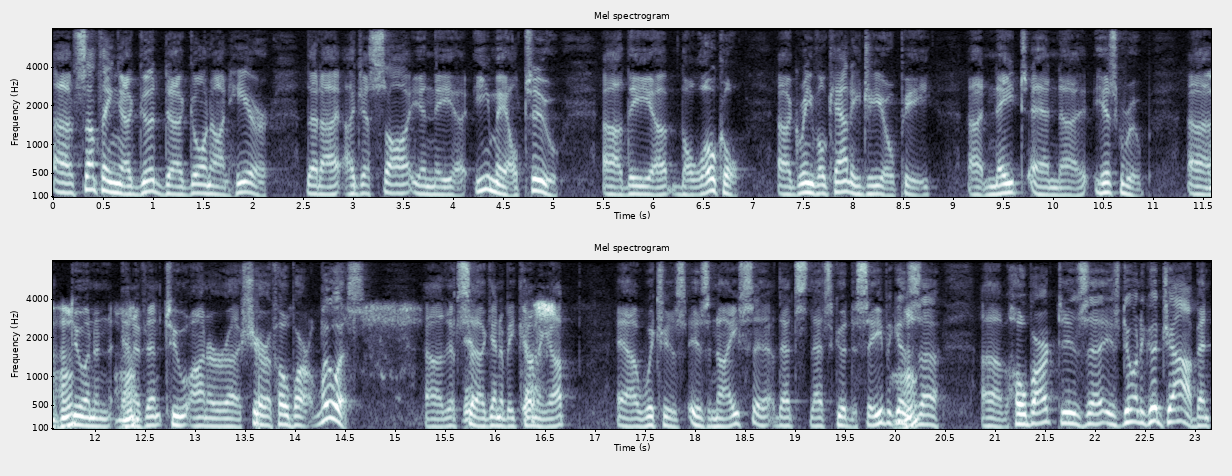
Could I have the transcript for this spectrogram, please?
Uh, something uh, good uh, going on here that I, I just saw in the uh, email too. Uh, the uh, the local uh, Greenville County GOP, uh, Nate and uh, his group, uh, doing an, an event to honor uh, Sheriff Hobart Lewis. Uh, that's uh, going to be coming up, uh, which is is nice. Uh, that's that's good to see because. Uh, uh, Hobart is uh, is doing a good job and,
